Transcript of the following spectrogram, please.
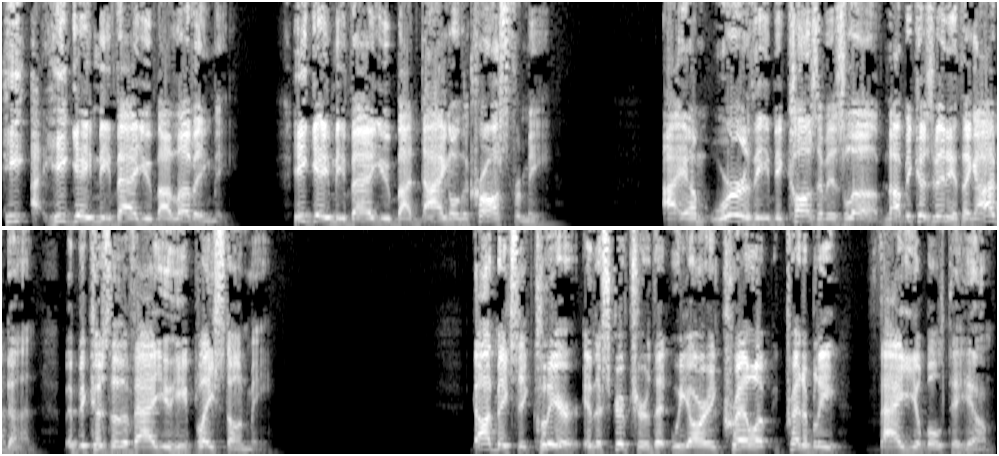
He, he gave me value by loving me. He gave me value by dying on the cross for me. I am worthy because of his love, not because of anything I've done, but because of the value he placed on me. God makes it clear in the scripture that we are incredibly valuable to him.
